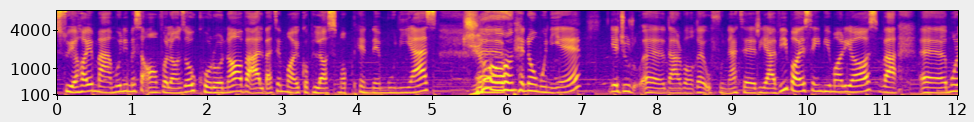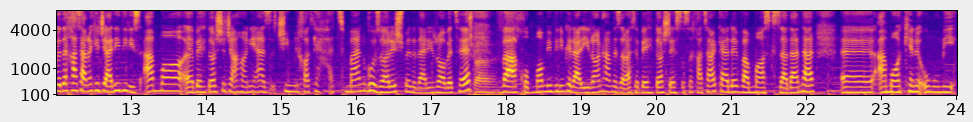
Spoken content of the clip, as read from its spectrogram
سویه های معمولی مثل آنفولانزا و کرونا و البته مایکوپلاسما پنمونیه است جان پنومونیه یه جور در واقع عفونت ریوی باعث این بیماری است و مورد خطرناک جدیدی نیست اما بهداشت جهانی از چین می‌خواد که حتما گزارش بده در این رابطه چشم. و خب ما می‌بینیم که در ایران هم وزارت بهداشت احساس خطر کرده و ماسک زدن در اماکن عمومی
